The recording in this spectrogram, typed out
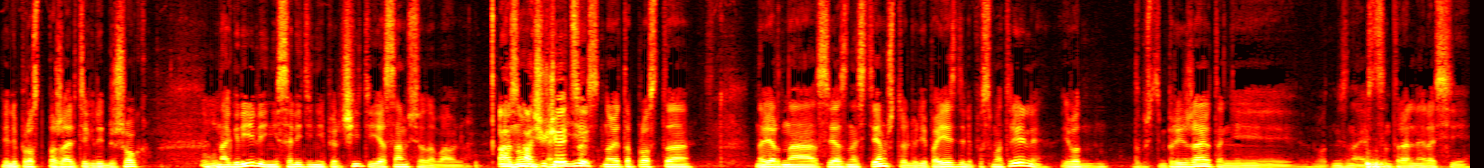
Или просто пожарьте гребешок на гриле, не солите, не перчите, я сам все добавлю. А Ну, ощущается- они есть, но это просто, наверное, связано с тем, что люди поездили, посмотрели, и вот, допустим, приезжают они, вот не знаю, из центральной России,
